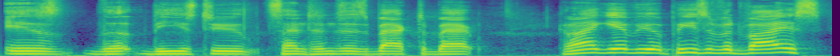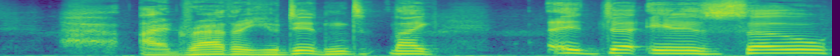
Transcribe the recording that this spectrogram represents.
is the these two sentences back to back. Can I give you a piece of advice? I'd rather you didn't. Like, it, it is so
